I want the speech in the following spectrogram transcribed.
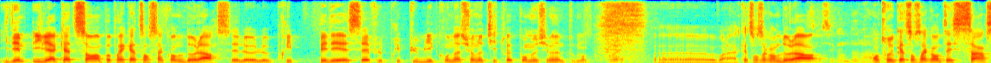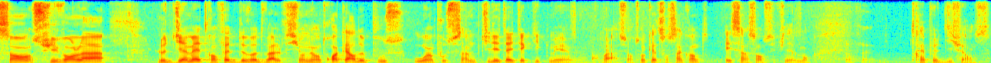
il est, il est à 400, à peu près 450 dollars. C'est le, le prix PDSF, le prix public qu'on a sur notre site web pour monsieur et madame tout le monde. Ouais, Euh, voilà, 450 dollars. 150 dollars. Entre 450 et 500 suivant la, le diamètre en fait de votre valve. Si on est en 3 quarts de pouce ou 1 pouce, c'est un petit détail technique, mais euh, voilà, c'est entre 450 et 500, c'est finalement Parfait. très peu de différence.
